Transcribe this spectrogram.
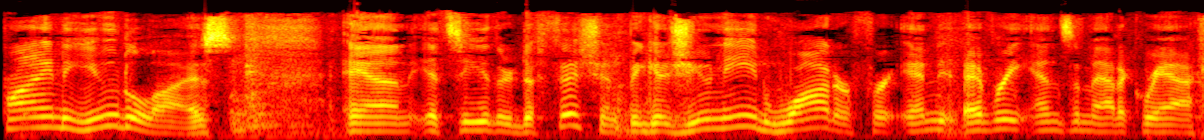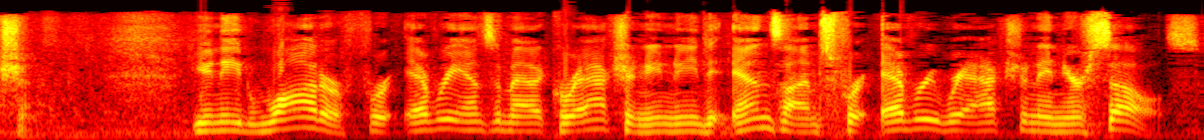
trying to utilize and it's either deficient because you need water for en- every enzymatic reaction. You need water for every enzymatic reaction. You need enzymes for every reaction in your cells.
